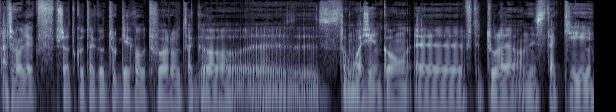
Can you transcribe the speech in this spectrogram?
aczkolwiek w przypadku tego drugiego utworu, tego y, z tą łazienką y, w tytule, on jest taki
